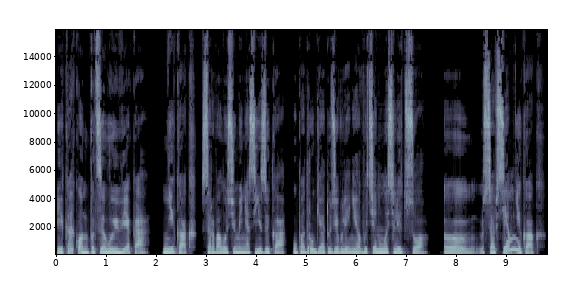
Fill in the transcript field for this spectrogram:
И как он поцелуй века?» «Никак», — сорвалось у меня с языка. У подруги от удивления вытянулось лицо. «Э, совсем никак?»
